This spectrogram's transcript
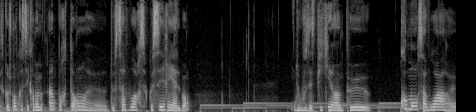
parce que je pense que c'est quand même important euh, de savoir ce que c'est réellement, de vous expliquer un peu comment savoir euh,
